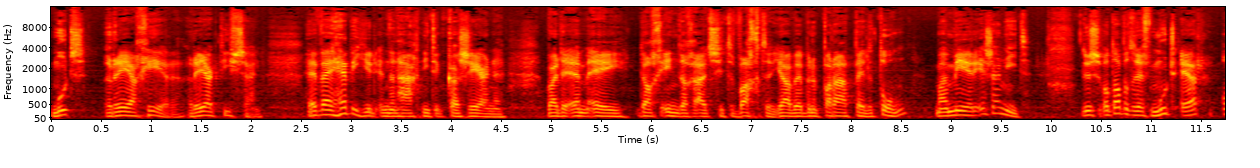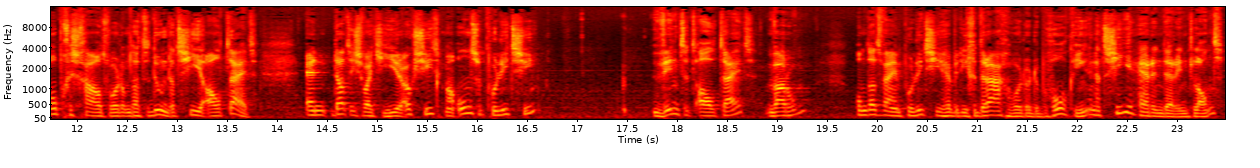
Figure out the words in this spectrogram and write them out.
moet reageren, reactief zijn. wij hebben hier in Den Haag niet een kazerne... waar de ME dag in dag uit zit te wachten. Ja, we hebben een paraat peloton... Maar meer is er niet. Dus wat dat betreft moet er opgeschaald worden om dat te doen. Dat zie je altijd. En dat is wat je hier ook ziet. Maar onze politie wint het altijd. Waarom? Omdat wij een politie hebben die gedragen wordt door de bevolking. En dat zie je her en der in het land.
